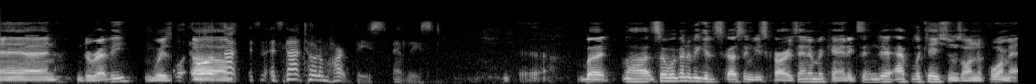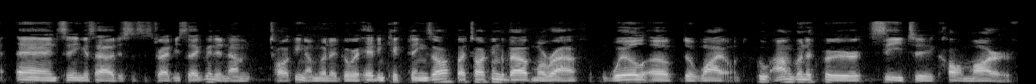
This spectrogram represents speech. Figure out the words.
And Derevi was. Well, well, um, it's not. It's, it's not Totem Heart Beast, at least. Yeah. But uh, so we're going to be discussing these cards and their mechanics and their applications on the format. And seeing as how this is a strategy segment and I'm talking, I'm going to go ahead and kick things off by talking about Marath, Will of the Wild, who I'm going to proceed to call Marv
